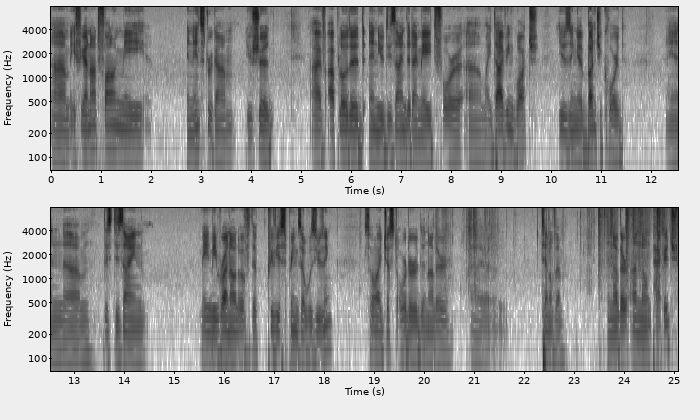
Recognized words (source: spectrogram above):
Um, if you're not following me in Instagram, you should. I've uploaded a new design that I made for uh, my diving watch using a bungee cord. And um, this design made me run out of the previous springs I was using. So I just ordered another uh, 10 of them. Another unknown package.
